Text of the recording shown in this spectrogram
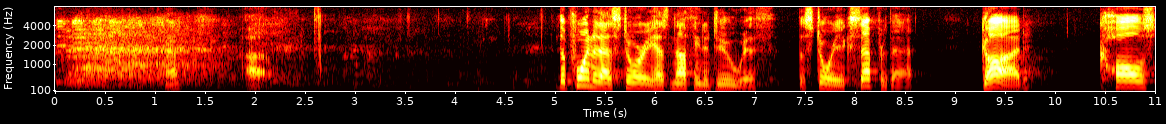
uh, the point of that story has nothing to do with the story except for that. God calls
